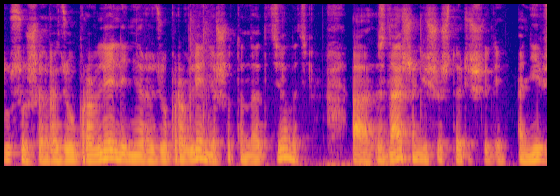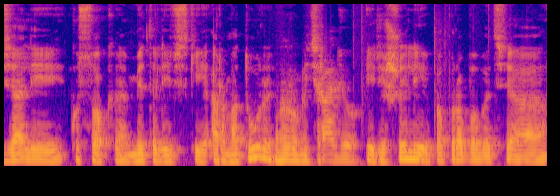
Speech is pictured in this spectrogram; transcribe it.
ну, слушай, радиоуправление, не радиоуправление, что-то надо делать. А знаешь, они еще что решили? Они взяли кусок металлической арматуры Вырубить радио. и решили попробовать э,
